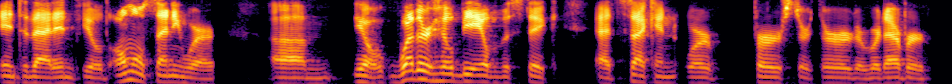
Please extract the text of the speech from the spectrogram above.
into that infield almost anywhere. Um, you know, whether he'll be able to stick at second or first or third or whatever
